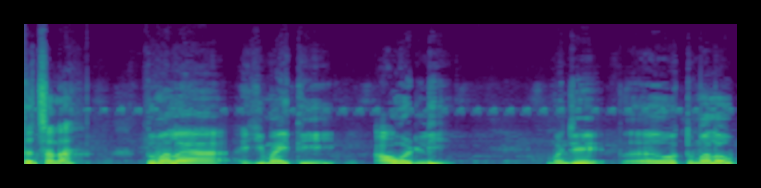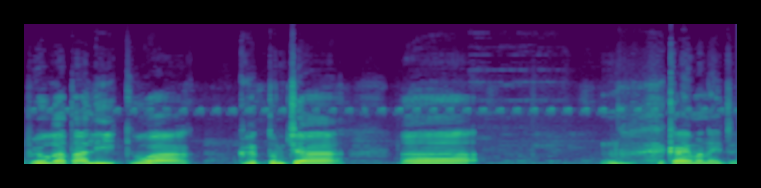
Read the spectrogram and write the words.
तर चला तुम्हाला ही माहिती आवडली म्हणजे तुम्हाला उपयोगात आली किंवा क- तुमच्या काय म्हणायचं?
